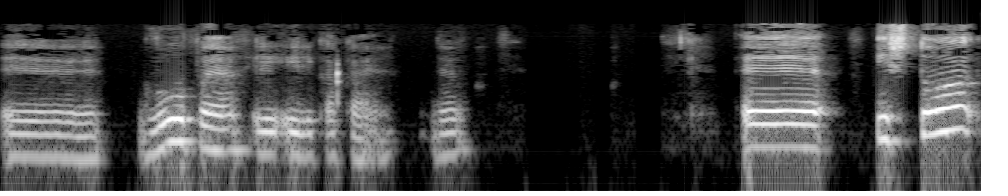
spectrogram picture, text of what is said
э, глупая или, или какая. Да? И что,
